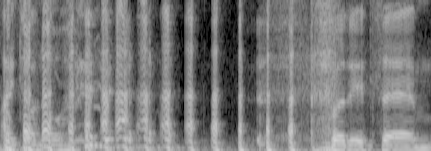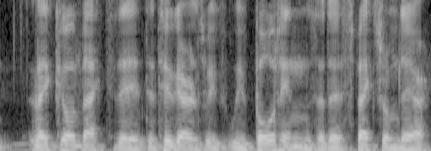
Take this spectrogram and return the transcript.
I don't know. but it's um, like going back to the, the two girls we've we've both ends of the spectrum there.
